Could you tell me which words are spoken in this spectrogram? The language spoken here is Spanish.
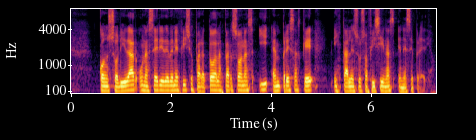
consolidar una serie de beneficios para todas las personas y empresas que instalen sus oficinas en ese predio.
